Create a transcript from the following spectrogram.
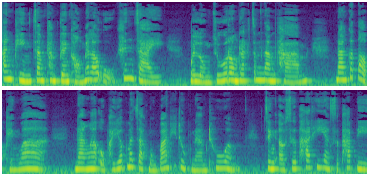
อันพิงจำคำเตือนของแม่เล้าอูขึ้นใจ เมื่อหลงจู้รมรักจำนำถาม นางก็ตอบเพียงว่า นางมาอพยพมาจากหมู่บ้านที่ถูกน้ำท่วม จึงเอาเสื้อผ้าที่ยังสภาพดี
